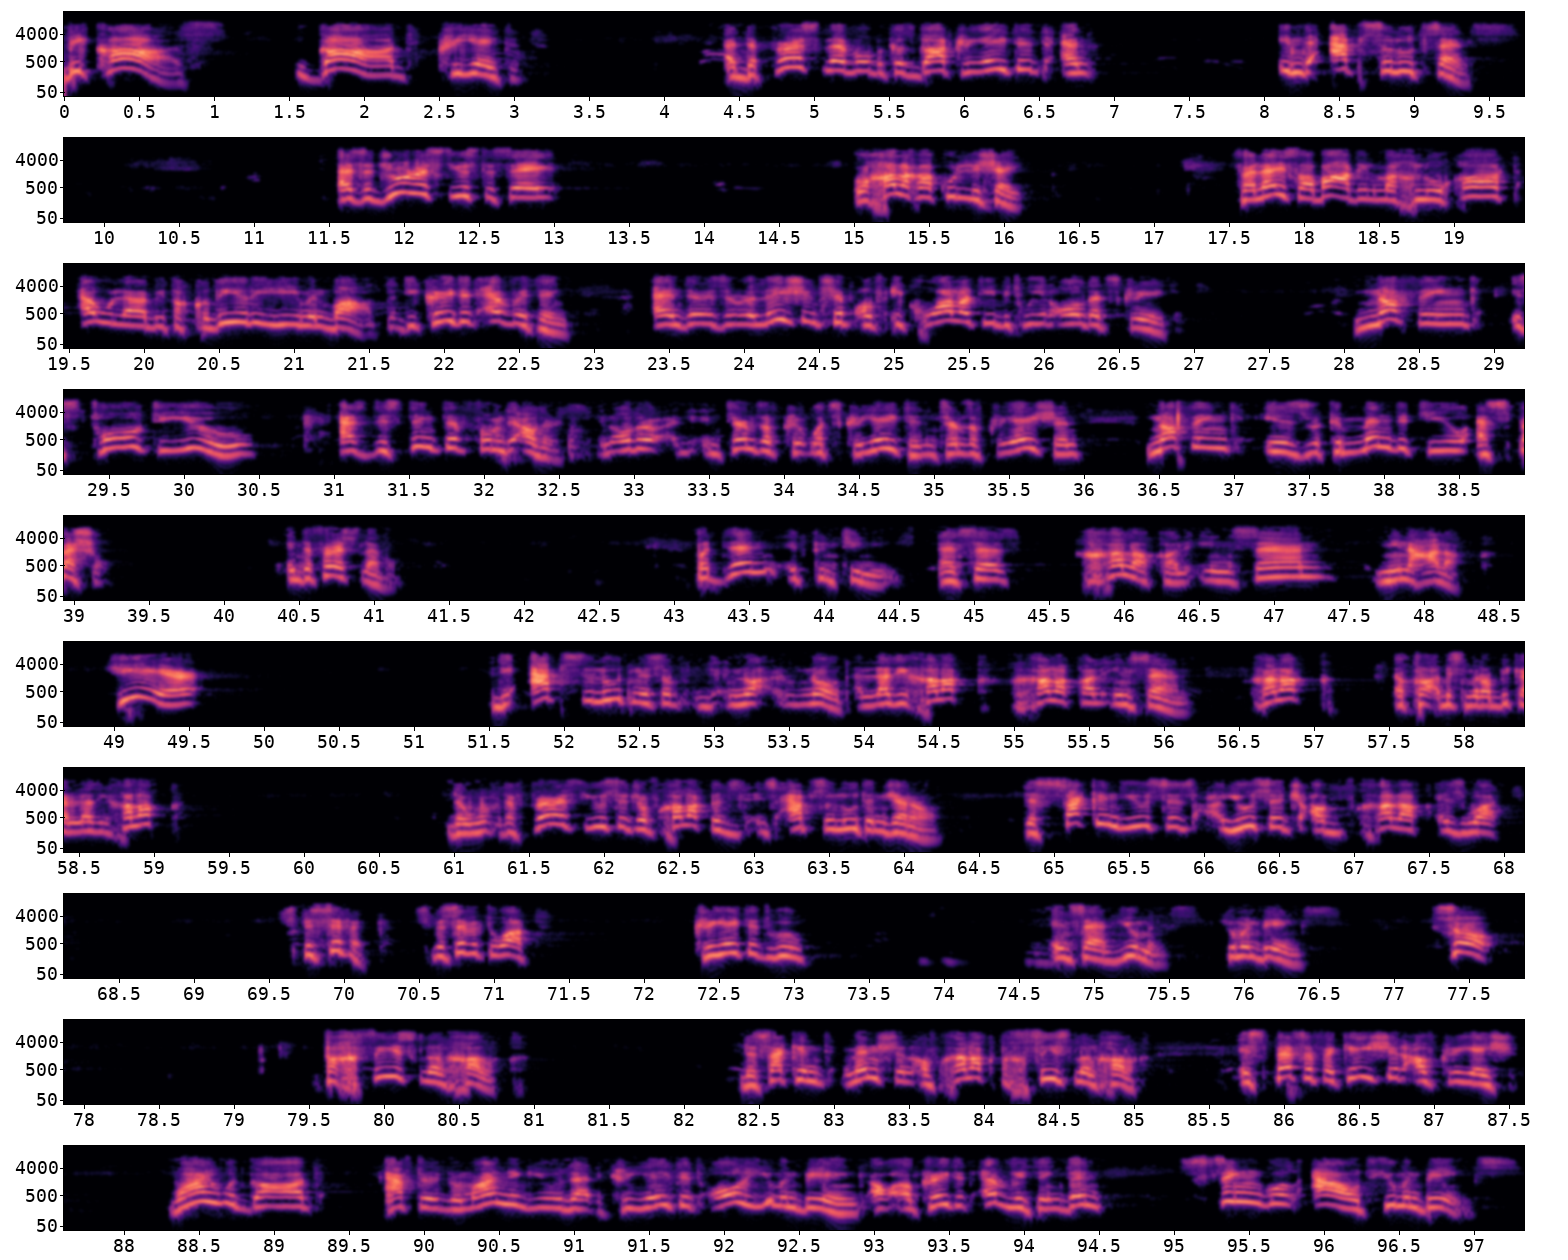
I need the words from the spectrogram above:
Because God created. At the first level, because God created and in the absolute sense. As a jurist used to say, وخلق كل شيء فليس بعض المخلوقات أولى بتقديره من بعض. He created everything and there is a relationship of equality between all that's created. Nothing is told to you as distinctive from the others. In other, in terms of cre- what's created, in terms of creation, nothing is recommended to you as special in the first level. But then it continues and says, خلق الإنسان من علق. Here, the absoluteness of note الذي خلق خلق الإنسان خلق اقرأ باسم ربك الذي خلق the, the first usage of khalaq is, is absolute in general. The second usage, usage of khalaq is what? Specific. Specific to what? Created who? Insan, humans, human beings. So, تخصيص للخلق. The second mention of خلق تخصيص للخلق. A specification of creation. Why would God after reminding you that created all human beings or created everything, then single out human beings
